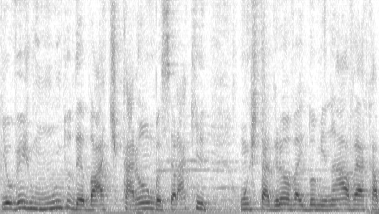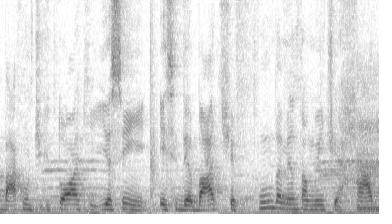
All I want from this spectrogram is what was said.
E eu vejo muito debate, caramba, será que o Instagram vai dominar, vai acabar com o TikTok? E assim, esse debate é fundamentalmente errado.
